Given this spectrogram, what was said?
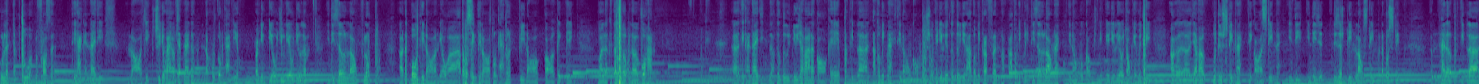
boolean chấm thu hoặc là false thì hai cái này thì nó chỉ sử dụng hai object này thôi nó không tốn khá nhiều. Còn những kiểu dữ liệu như là integer long float uh, double thì nó nếu à, uh, auto thì nó tốn kém hơn vì nó có cái, cái gọi là cái tập hợp là vô hạn. Okay. uh, thì cái này thì nó tương tự như Java là có cái package là atomic này thì nó cũng có một số cái dữ liệu tương tự như là atomic reference hoặc atomic integer long này thì nó cũng có những cái dữ liệu trong hệ nguyên thủy. Hoặc là uh, Java util stream này thì có stream này integer, integer stream long stream double stream. Um, hay là package là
